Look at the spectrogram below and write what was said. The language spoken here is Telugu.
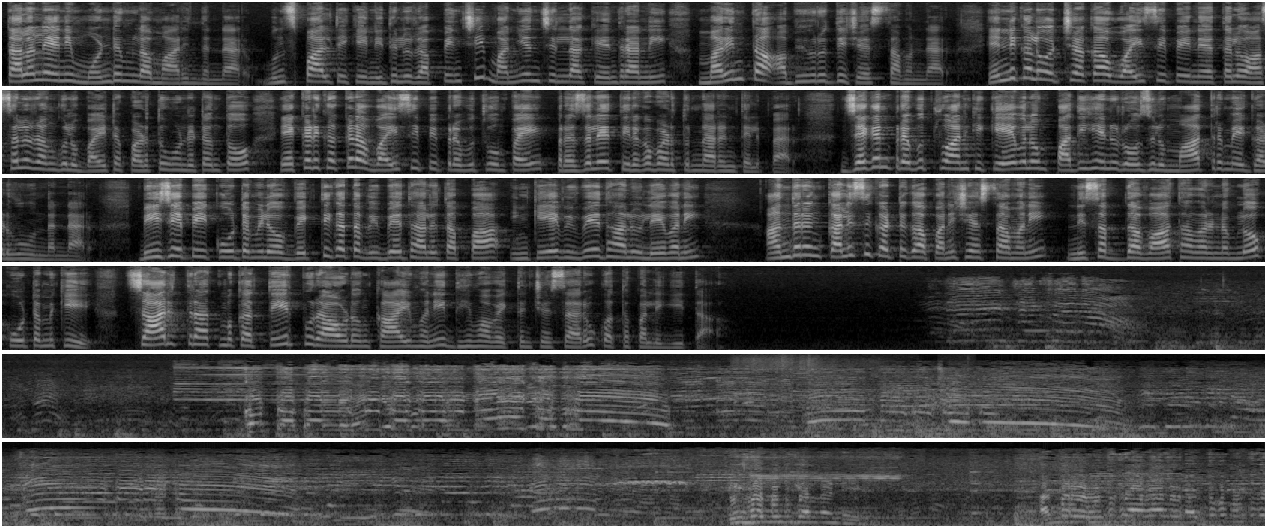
తలలేని మొండెంలా మారిందన్నారు. మున్సిపాలిటీకి నిధులు రప్పించి మన్యం జిల్లా కేంద్రాన్ని మరింత అభివృద్ధి చేస్తామన్నారు. ఎన్నికలు వచ్చాక వైసీపీ నేతలు అసలు రంగులు బయటపడుతూ ఉండటంతో ఎక్కడికక్కడ వైసీపీ ప్రభుత్వంపై ప్రజలే తిరగ తిరగబడుతున్నారని తెలిపారు. జగన్ ప్రభుత్వానికి కేవలం పదిహేను రోజులు మాత్రమే గడువు ఉందన్నారు. బీజేపీ కూటమిలో వ్యక్తిగత విభేదాలు తప్ప ఇంకే విభేదాలు లేవని అందరం కలిసికట్టుగా పనిచేస్తామని నిశ్శబ్ద వాతావరణంలో కూటమికి చారిత్రాత్మక తీర్పు రావడం ఖాయమని ధీమా వ్యక్తం చేశారు కొత్తపల్లి గీత. కొత్తపల్లి ఇంకా ముందుకెళ్ళండి. అందరూ ముందుకు రావాలి ఎందుకు ముందుకు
